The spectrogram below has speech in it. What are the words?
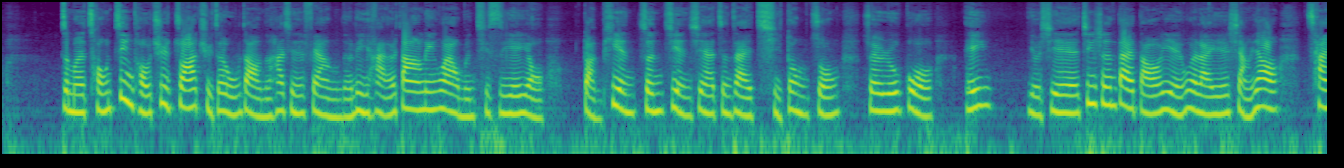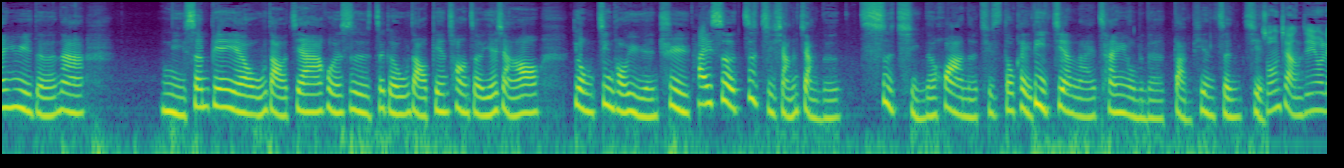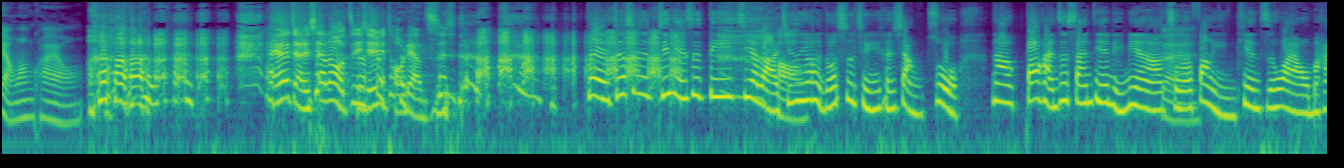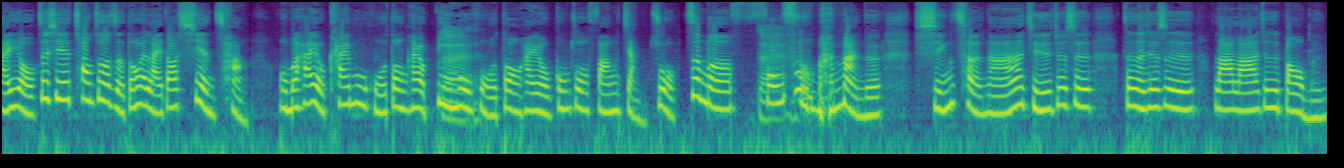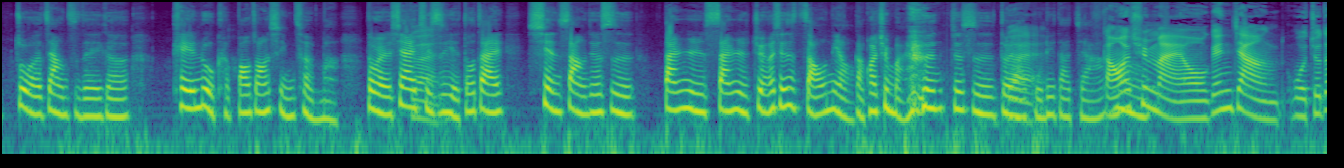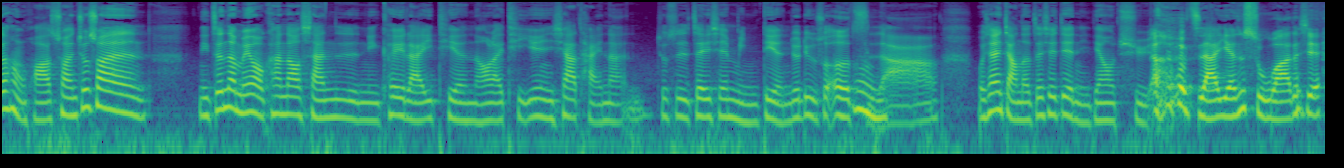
怎么从镜头去抓取这个舞蹈呢？它其实非常的厉害。而当然，另外我们其实也有短片真件，现在正在启动中。所以，如果诶有些新生代导演未来也想要参与的，那。你身边也有舞蹈家，或者是这个舞蹈编创者，也想要用镜头语言去拍摄自己想讲的事情的话呢，其实都可以递件来参与我们的短片征件。总奖金有两万块哦，还要讲一下，那我自己先去投两支。对，就是今年是第一届啦，其实有很多事情很想做。那包含这三天里面啊，除了放影片之外啊，我们还有这些创作者都会来到现场。我们还有开幕活动，还有闭幕活动，还有工作坊讲座，这么丰富满满的行程啊！那其实就是真的就是拉拉，就是帮我们做了这样子的一个 K Look 包装行程嘛。对，现在其实也都在线上，就是单日三日券，而且是早鸟，赶快去买，就是对啊，鼓励大家赶快去买哦！我跟你讲，我觉得很划算，就算。你真的没有看到三日，你可以来一天，然后来体验一下台南，就是这一些名店，就例如说二子啊，我现在讲的这些店，你一定要去 二子啊、鼹鼠啊这些，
